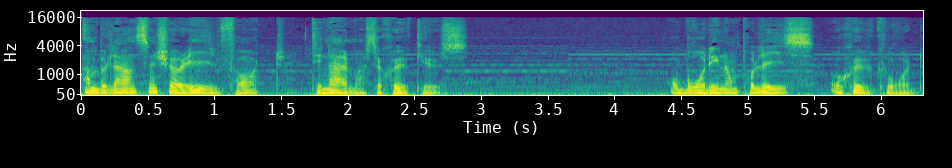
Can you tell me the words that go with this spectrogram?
Ambulansen kör i ilfart till närmaste sjukhus. Och både inom polis och sjukvård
